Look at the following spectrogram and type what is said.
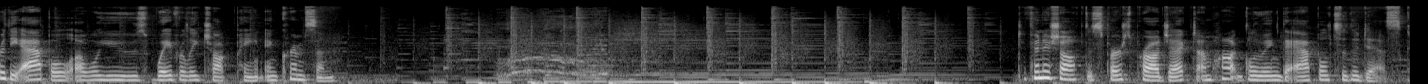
For the apple, I will use Waverly chalk paint in crimson. To finish off this first project, I'm hot gluing the apple to the desk.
